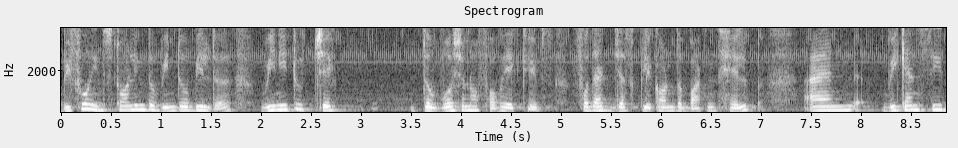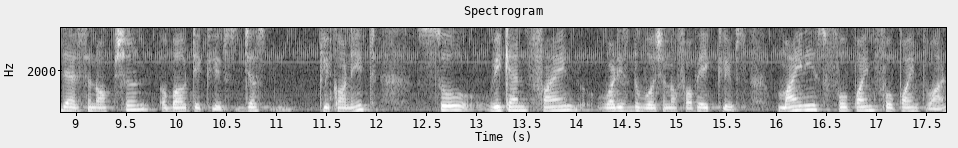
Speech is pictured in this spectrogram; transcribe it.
Before installing the Window Builder, we need to check the version of our Eclipse. For that, just click on the button Help and we can see there's an option about Eclipse. Just click on it. So we can find what is the version of our Eclipse. Mine is 4.4.1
